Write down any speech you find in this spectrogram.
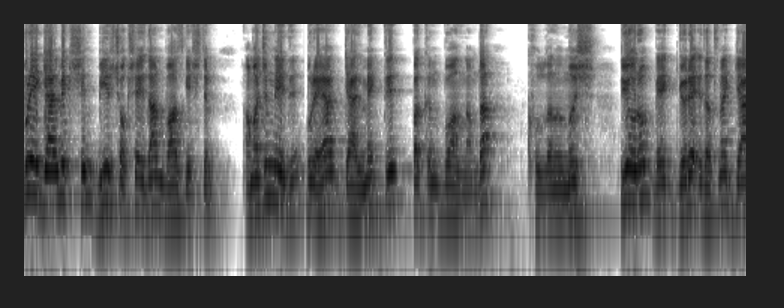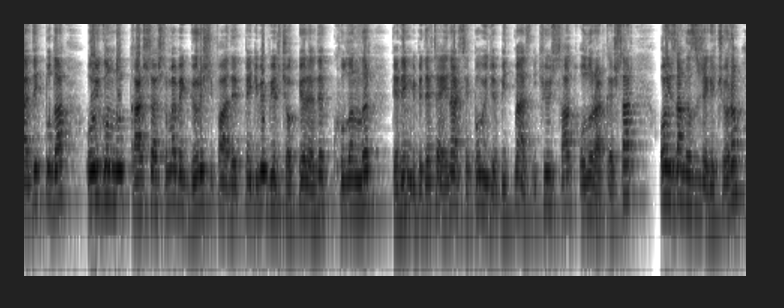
Buraya gelmek için birçok şeyden vazgeçtim. Amacım neydi? Buraya gelmekti. Bakın bu anlamda kullanılmış diyorum ve göre edatına geldik. Bu da uygunluk, karşılaştırma ve görüş ifade etme gibi birçok görevde kullanılır. Dediğim gibi detaya inersek bu video bitmez. 200 saat olur arkadaşlar. O yüzden hızlıca geçiyorum.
